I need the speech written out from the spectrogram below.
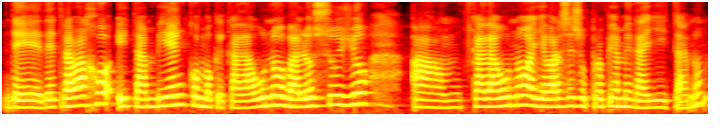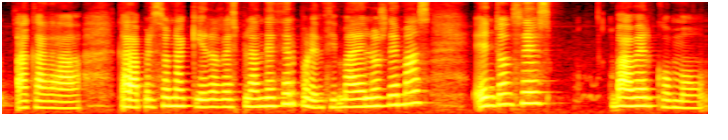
de, trabajo y también como que cada uno va a lo suyo, a, cada uno a llevarse su propia medallita, ¿no? A cada, cada persona quiere resplandecer por encima de los demás, entonces va a haber como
